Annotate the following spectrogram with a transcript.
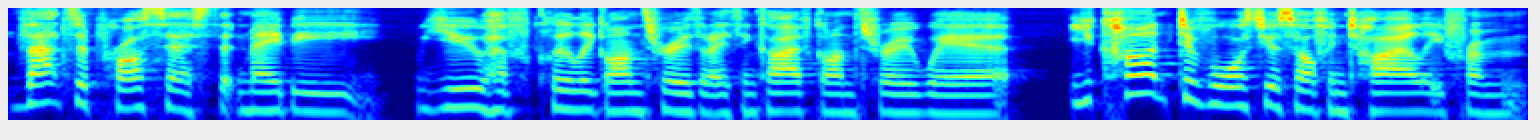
that's a process that maybe you have clearly gone through, that I think I've gone through, where you can't divorce yourself entirely from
